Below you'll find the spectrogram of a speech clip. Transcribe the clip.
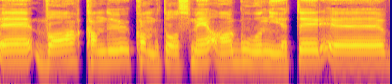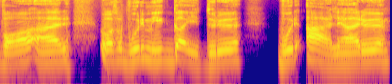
eh, hva kan du komme til oss med av gode nyheter? Eh, hva er altså, Hvor mye guider du? Hvor ærlig er du?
